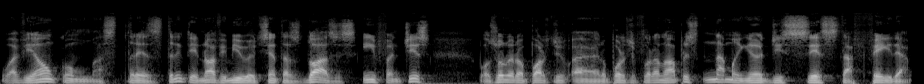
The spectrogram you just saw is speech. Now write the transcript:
O avião, com as 39.800 doses infantis, pousou no aeroporto de, eh, aeroporto de Florianópolis na manhã de sexta-feira.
